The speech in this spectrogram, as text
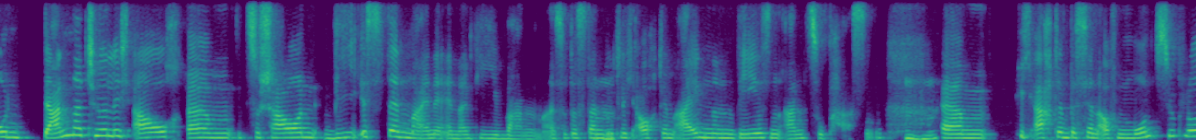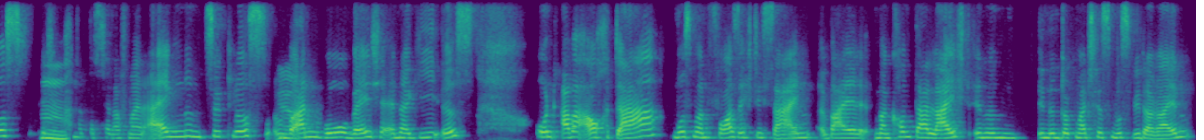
und dann natürlich auch ähm, zu schauen, wie ist denn meine Energie wann? Also das dann mhm. wirklich auch dem eigenen Wesen anzupassen. Mhm. Ähm, ich achte ein bisschen auf den Mondzyklus, ich mhm. achte ein bisschen auf meinen eigenen Zyklus, ja. wann, wo, welche Energie ist. Und aber auch da muss man vorsichtig sein, weil man kommt da leicht in einen, in den Dogmatismus wieder rein,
